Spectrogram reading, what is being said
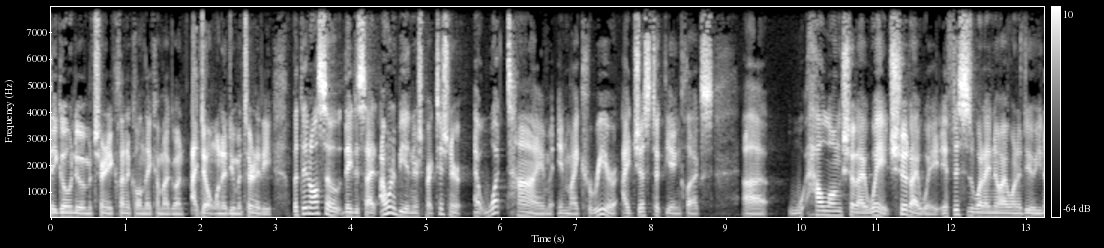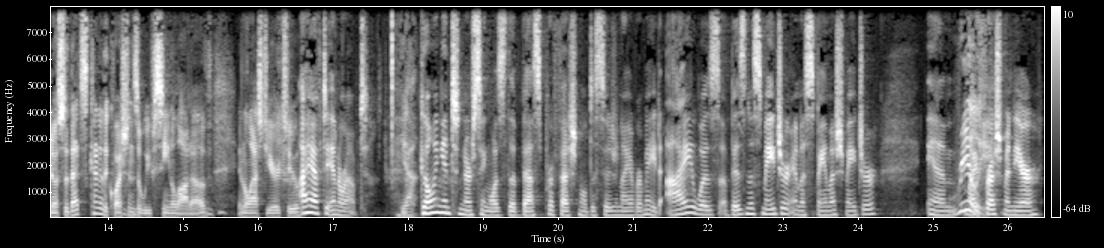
they go into a maternity clinical and they come out going, I don't want to do maternity. But then also they decide, I want to be a nurse practitioner. At what time in my career, I just took the NCLEX, uh, how long should I wait? Should I wait? If this is what I know I want to do, you know, so that's kind of the questions that we've seen a lot of in the last year or two. I have to interrupt. yeah. Going into nursing was the best professional decision I ever made. I was a business major and a Spanish major in Really? my freshman year,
